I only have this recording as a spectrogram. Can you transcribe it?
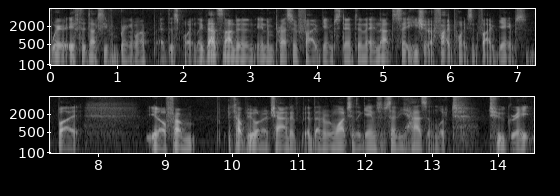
where if the Ducks even bring him up at this point. Like that's not an, an impressive five game stint, and and not to say he should have five points in five games, but you know, from a couple people in our chat have, that have been watching the games have said he hasn't looked too great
